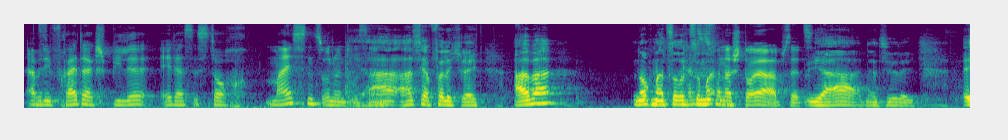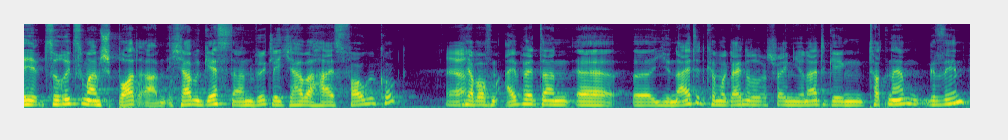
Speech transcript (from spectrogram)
Aber die Freitagsspiele, ey, das ist doch meistens uninteressant. Ja, hast ja völlig recht. Aber nochmal zurück Kannst zu es von der Steuer absetzen. Ja, natürlich. Äh, zurück zu meinem Sportabend. Ich habe gestern wirklich, ich habe HSV geguckt. Ja. Ich habe auf dem iPad dann äh, äh, United, können wir gleich noch drüber sprechen, United gegen Tottenham gesehen.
